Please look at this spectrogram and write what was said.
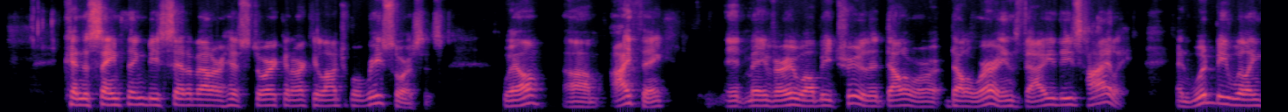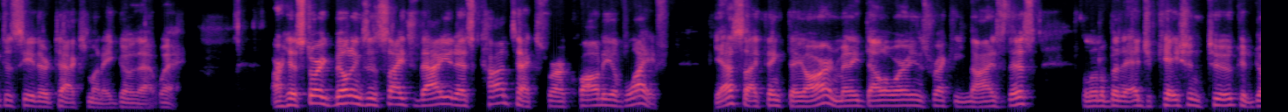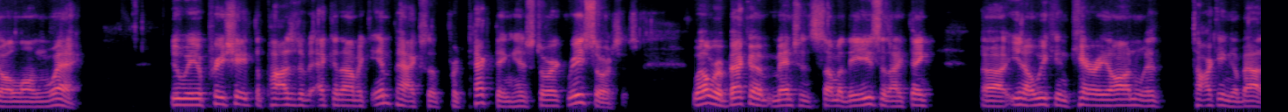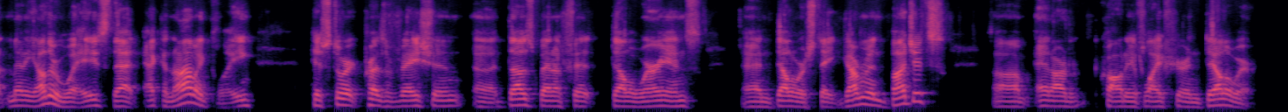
Can the same thing be said about our historic and archaeological resources? Well, um, I think it may very well be true that Delaware, Delawareans value these highly and would be willing to see their tax money go that way. Are historic buildings and sites valued as context for our quality of life? Yes, I think they are, and many Delawareans recognize this. A little bit of education, too, could go a long way. Do we appreciate the positive economic impacts of protecting historic resources? Well, Rebekah mentioned some of these, and I think, uh, you know, we can carry on with talking about many other ways that economically historic preservation uh, does benefit Delawareans and Delaware state government budgets um, and our quality of life here in Delaware.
